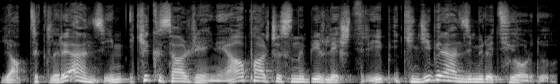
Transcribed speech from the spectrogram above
Yaptıkları enzim iki kısa RNA parçasını birleştirip ikinci bir enzim üretiyordu.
